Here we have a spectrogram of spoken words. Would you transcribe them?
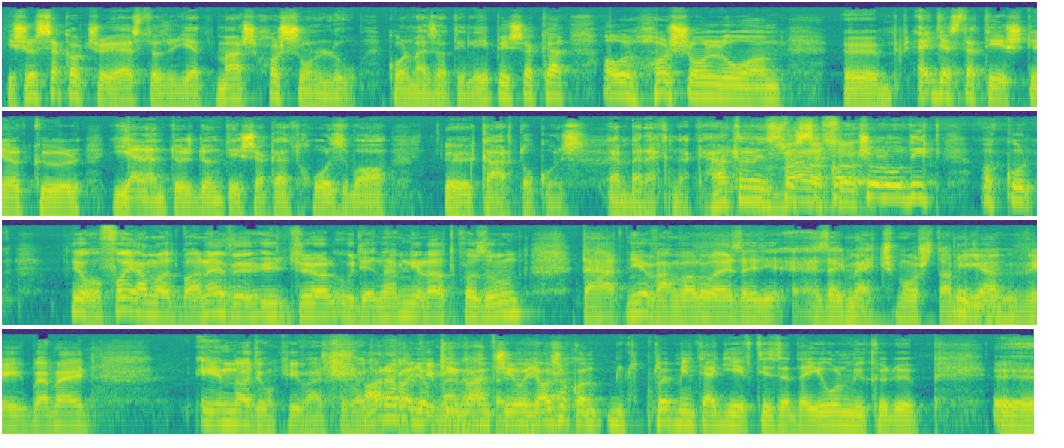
és összekapcsolja ezt az ügyet más hasonló kormányzati lépésekkel, ahol hasonlóan ö, egyeztetés nélkül jelentős döntéseket hozva ö, kárt okoz embereknek. Hát ha ez Válaszol- összekapcsolódik, akkor Jó, folyamatban levő ügyről ugye nem nyilatkozunk, tehát nyilvánvaló ez egy, ez egy meccs most, ami Igen. végbe megy. Én nagyon kíváncsi vagyok. Arra vagyok kíváncsi, hogy azok a több mint egy évtizede jól működő ö,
